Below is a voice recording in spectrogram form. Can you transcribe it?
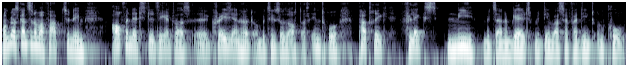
Um das Ganze nochmal vorab zu nehmen, auch wenn der Titel sich etwas äh, crazy anhört, beziehungsweise auch das Intro, Patrick flext nie mit seinem Geld, mit dem, was er verdient und Co.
